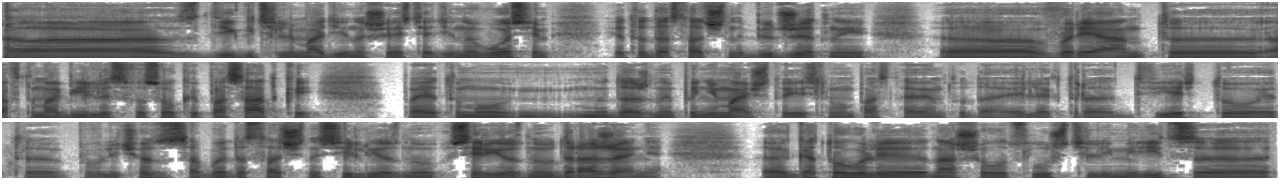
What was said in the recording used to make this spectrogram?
с двигателем 1.6, 1.8. Это достаточно бюджетный э, вариант э, автомобиля с высокой посадкой, поэтому мы должны понимать, что если мы поставим туда электродверь, то это повлечет за собой достаточно серьезное удорожание. Готовы ли наши вот слушатели мириться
